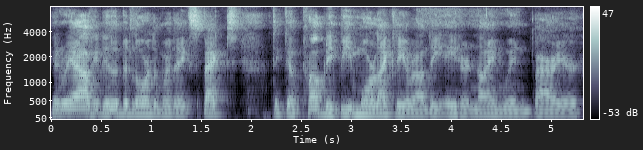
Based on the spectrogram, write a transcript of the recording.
in reality a little bit lower than where they expect. I think they'll probably be more likely around the eight or nine win barrier.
